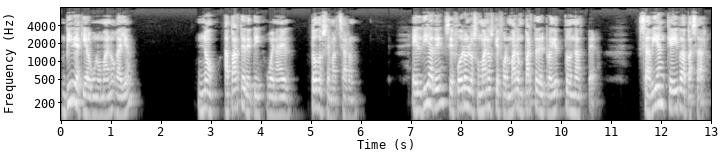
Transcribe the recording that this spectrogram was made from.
¿Vive aquí algún humano, Gaia? No, aparte de ti, Buenael. Todos se marcharon. El día de se fueron los humanos que formaron parte del proyecto Nazper. Sabían que iba a pasar,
